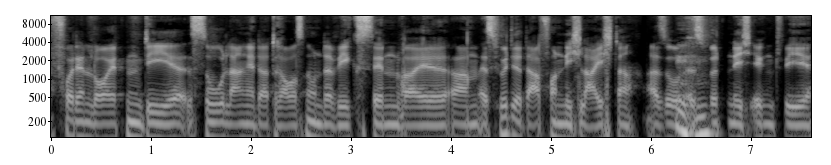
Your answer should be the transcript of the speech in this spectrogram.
vor den Leuten, die so lange da draußen unterwegs sind, weil ähm, es wird ja davon nicht leichter. Also mhm. es wird nicht irgendwie,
